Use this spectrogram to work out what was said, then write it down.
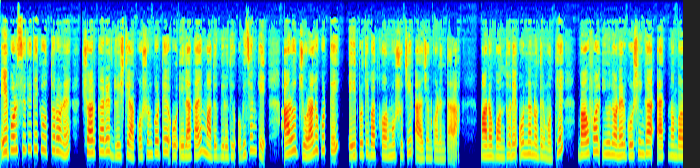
এই পরিস্থিতি থেকে উত্তরণে সরকারের দৃষ্টি আকর্ষণ করতে ও এলাকায় মাদক বিরোধী অভিযানকে আরও জোরালো করতেই এই প্রতিবাদ কর্মসূচির আয়োজন করেন তারা। মানববন্ধনে অন্যান্যদের মধ্যে বাউফল ইউনিয়নের গোসিঙ্গা এক নম্বর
